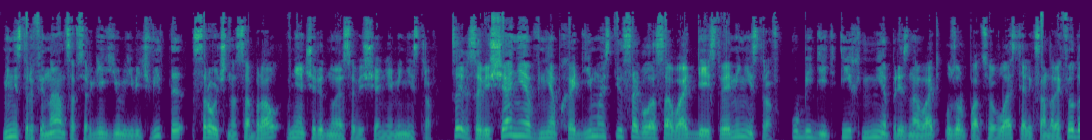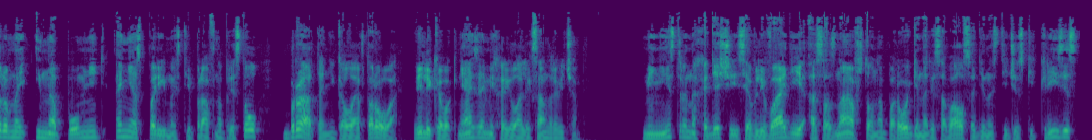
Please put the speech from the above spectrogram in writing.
Министр финансов Сергей Юльевич Витте срочно собрал внеочередное совещание министров. Цель совещания в необходимости согласовать действия министров, убедить их не признавать узурпацию власти Александрой Федоровной и напомнить о неоспоримости прав на престол брата Николая II, великого князя Михаила Александровича. Министры, находящиеся в Ливадии, осознав, что на пороге нарисовался династический кризис,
